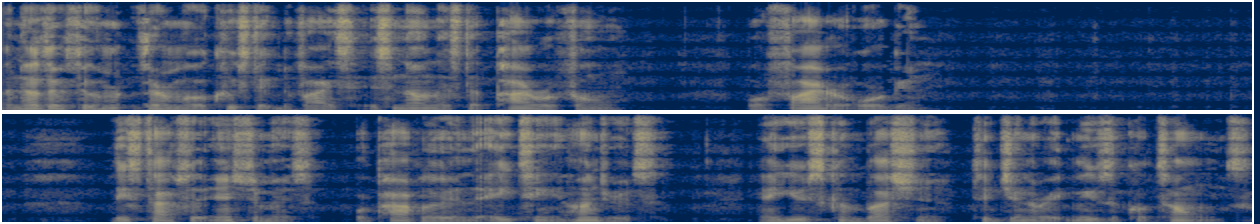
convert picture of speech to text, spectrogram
Another therm thermoacoustic device is known as the pyrophone or fire organ. These types of instruments were popular in the 1800s and used combustion to generate musical tones.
